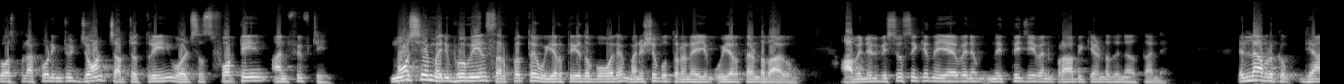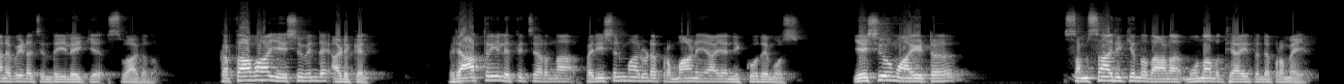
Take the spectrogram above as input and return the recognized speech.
Gospel according to John chapter three verses fourteen and fifteen മോശെ മരുഭൂമിയിൽ സർപ്പത്തെ ഉയർത്തിയതുപോലെ മനുഷ്യപുത്രനെയും ഉയർത്തേണ്ടതാകും. അവനിൽ വിശ്വസിക്കുന്ന ഏവനും നിത്യജീവൻ പ്രാപിക്കേണ്ടതിന് തന്നെ. എല്ലാവർക്കും ധ്യാനപീഠ ചിന്തയിലേക്ക് സ്വാഗതം. കർത്താവ യേശുവിന്റെ അടുക്കൽ രാത്രിയിൽ എത്തിച്ചേർന്ന പരീശന്മാരുടെ പ്രമാണിയായ നിക്കോദെമോസ് യേശുവുമായിട്ട് സംസാരിക്കുന്നതാണ് മൂന്നാം അധ്യായത്തിന്റെ പ്രമേയം.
